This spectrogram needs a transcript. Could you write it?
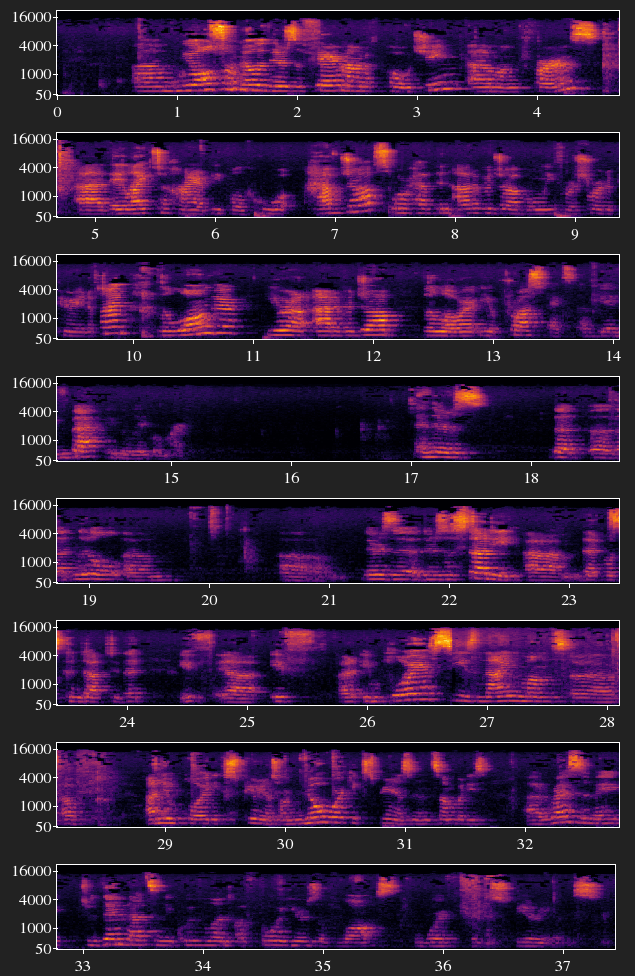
Um, we also know that there's a fair amount of poaching among firms. Uh, they like to hire people who have jobs or have been out of a job only for a shorter period of time. The longer you're out of a job, the lower your prospects of getting back in the labor market. And there's that uh, that little um, um, there's a there's a study um, that was conducted that if uh, if an employer sees nine months uh, of unemployed experience or no work experience in somebody's uh, resume, to them that's an equivalent of four years of lost work experience.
